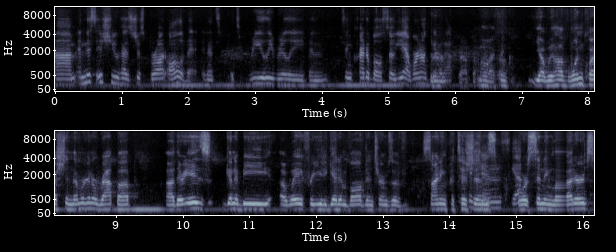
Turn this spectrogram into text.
Um, and this issue has just brought all of it, and it's it's really really been it's incredible. So yeah, we're not giving up. No, I think, yeah, we'll have one question, then we're gonna wrap up. Uh, there is gonna be a way for you to get involved in terms of signing petitions Petitions, yep. or sending letters.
